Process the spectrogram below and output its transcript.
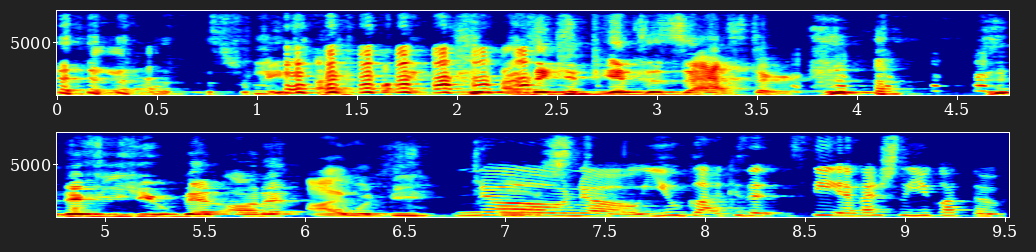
Figure it out. Right. I, think it'd be a disaster. if you bit on it, I would be No, toast. no, you got because it. See, eventually you got the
